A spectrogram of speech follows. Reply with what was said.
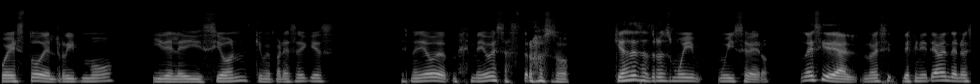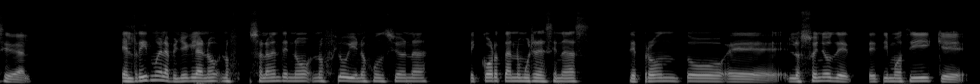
fue esto del ritmo y de la edición, que me parece que es, es medio, medio desastroso. quizás desastroso es muy, muy severo. No es ideal, no es, definitivamente no es ideal. El ritmo de la película no, no solamente no, no fluye, no funciona, te cortan muchas escenas de pronto, eh, los sueños de, de, Timothy, que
